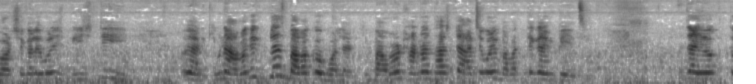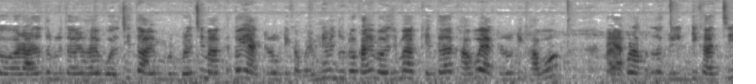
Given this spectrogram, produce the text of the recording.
বর্ষাকালে বলিস, বৃষ্টি? ওই আর কি। মানে আমাকে প্লাস বাবাকেও বলে আর কি। বাবারও ঠান্ডার ধাসটা আছে বলে বাবার থেকে আমি পেয়েছি। যাই হোক তো, রাজা তো রুটি হয় বলছি, তো আমি বলেছি, মাকে তো একটা রুটি খাব। এমনি আমি দুটো খাই, বলছি, মা, খেতে খাব, একটা রুটি খাব। আর এখন আপাতত গ্রিন টি খাচ্ছি।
